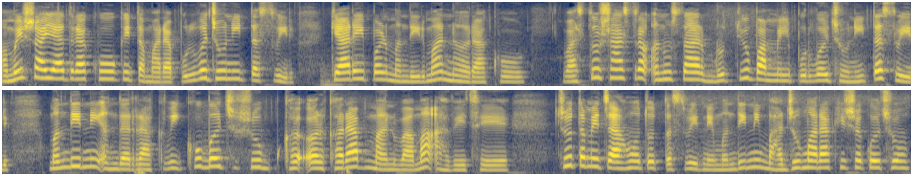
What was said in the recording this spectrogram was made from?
હંમેશા યાદ રાખો કે તમારા પૂર્વજોની તસવીર ક્યારેય પણ મંદિરમાં ન રાખો. વાસ્તુશાસ્ત્ર અનુસાર મૃત્યુ પામેલ પૂર્વજોની તસવીર મંદિરની અંદર રાખવી ખૂબ જ શુભ ખરાબ માનવામાં આવે છે. જો તમે ચાહો તો તસવીરને મંદિરની બાજુમાં રાખી શકો છો,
